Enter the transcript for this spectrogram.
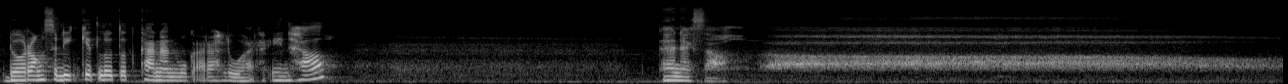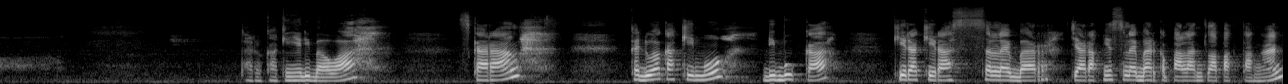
Dorong sedikit lutut kananmu ke arah luar. Inhale. And exhale. Taruh kakinya di bawah. Sekarang kedua kakimu dibuka kira-kira selebar jaraknya selebar kepalan telapak tangan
